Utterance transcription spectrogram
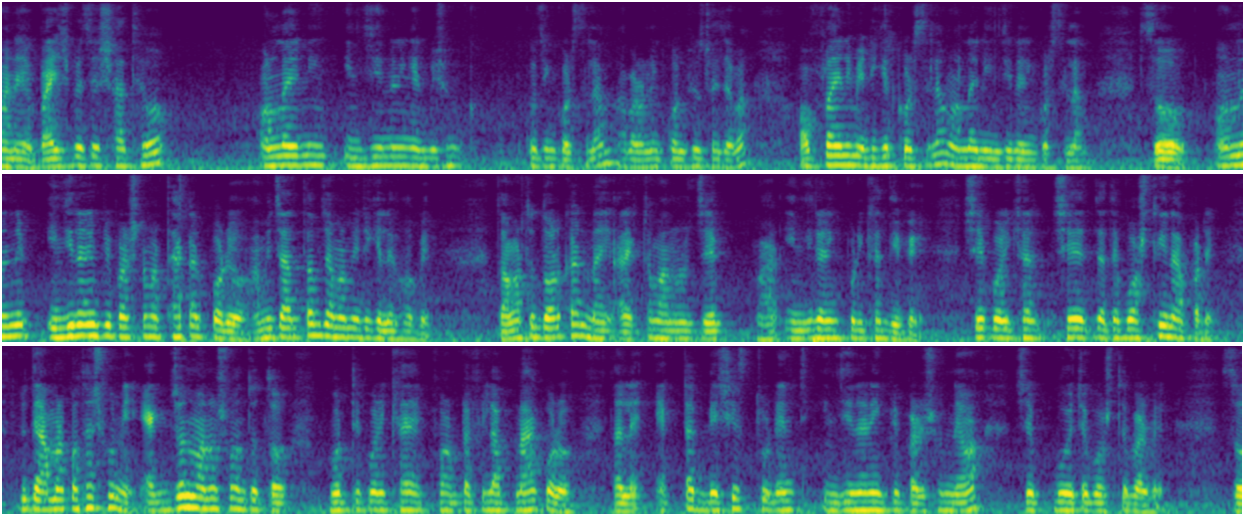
মানে বাইশ ব্যাচের সাথেও অনলাইনে ইঞ্জিনিয়ারিং অ্যাডমিশন কোচিং করছিলাম, আবার অনেক কনফিউজ হয়ে যাবা। অফলাইনে মেডিকেল করছিলাম অনলাইনে ইঞ্জিনিয়ারিং করছিলাম। সো অনলাইনে ইঞ্জিনিয়ারিং প্রিপারেশন আমার থাকার পরেও আমি জানতাম যে আমার মেডিকেলে হবে। তো আমার তো দরকার নাই আরেকটা মানুষ যে ইঞ্জিনিয়ারিং পরীক্ষা দিবে, সেই পরীক্ষা, সে যাতে বসতেই না পারে। যদি আমার কথা শুনে একজন মানুষ অন্তত ভর্তি পরীক্ষায় ফর্মটা ফিল আপ না করো, তাহলে একটা বেশি স্টুডেন্ট ইঞ্জিনিয়ারিং প্রিপারেশন নেওয়া সে বইতে বসতে পারবে। সো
